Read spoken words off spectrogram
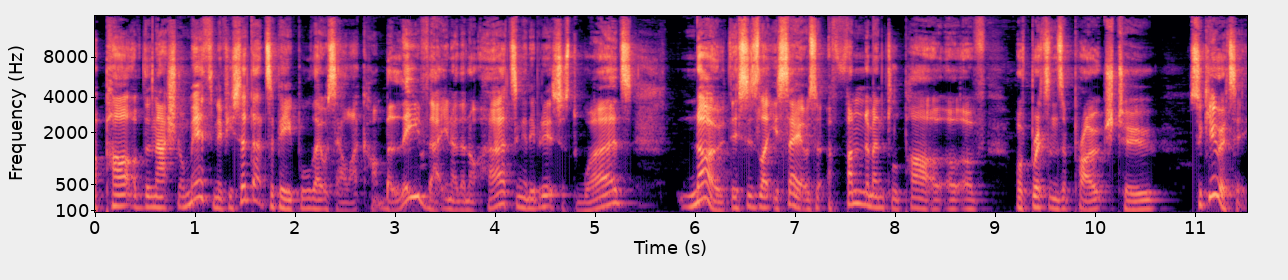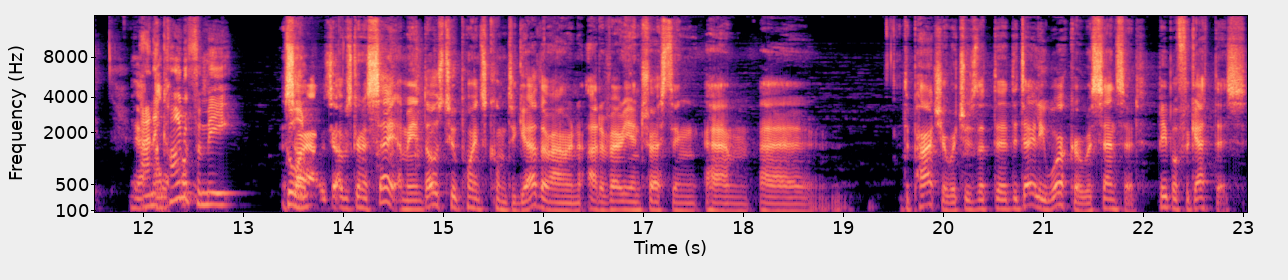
a part of the national myth. And if you said that to people, they would say, "Oh, I can't believe that." You know, they're not hurting anybody; it's just words. No, this is like you say, it was a fundamental part of of, of Britain's approach to security, yeah, and it kind of for me Sorry, I was, I was, going to say. I mean, those two points come together, Aaron, at a very interesting um, uh, departure, which was that the, the Daily Worker was censored. People forget this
